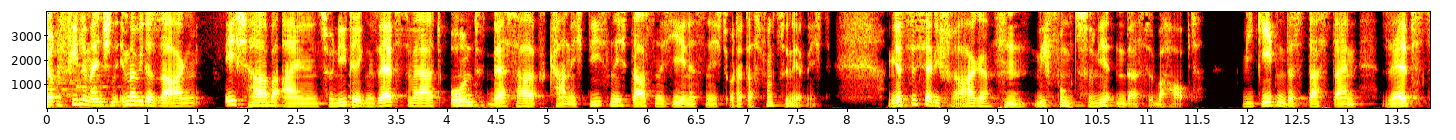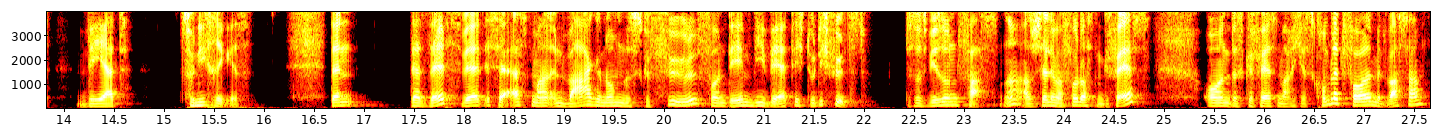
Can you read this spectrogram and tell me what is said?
Ich höre viele Menschen immer wieder sagen, ich habe einen zu niedrigen Selbstwert und deshalb kann ich dies nicht, das nicht, jenes nicht oder das funktioniert nicht. Und jetzt ist ja die Frage, hm, wie funktioniert denn das überhaupt? Wie geht denn das, dass dein Selbstwert zu niedrig ist? Denn der Selbstwert ist ja erstmal ein wahrgenommenes Gefühl von dem, wie wertig du dich fühlst. Das ist wie so ein Fass. Ne? Also stell dir mal vor, du hast ein Gefäß und das Gefäß mache ich jetzt komplett voll mit Wasser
